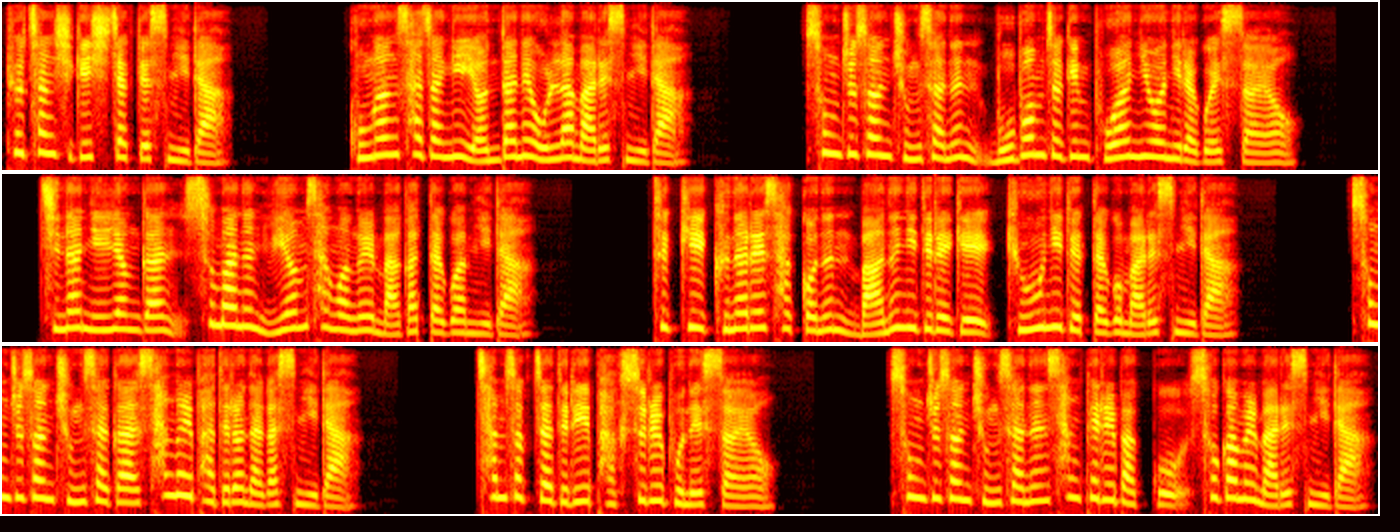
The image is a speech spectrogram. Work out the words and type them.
표창식이 시작됐습니다. 공항 사장이 연단에 올라 말했습니다. 송주선 중사는 모범적인 보안요원이라고 했어요. 지난 1년간 수많은 위험 상황을 막았다고 합니다. 특히 그날의 사건은 많은 이들에게 교훈이 됐다고 말했습니다. 송주선 중사가 상을 받으러 나갔습니다. 참석자들이 박수를 보냈어요. 송주선 중사는 상패를 받고 소감을 말했습니다.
